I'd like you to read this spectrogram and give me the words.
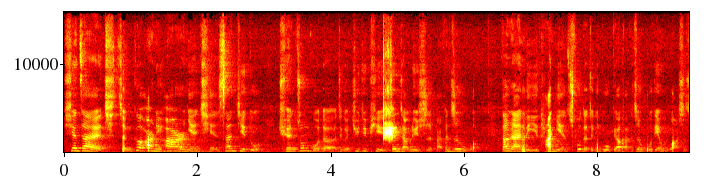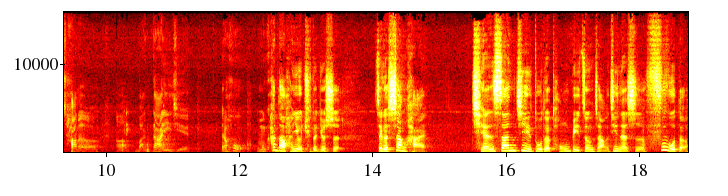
现在整个2022年前三季度，全中国的这个 GDP 增长率是百分之五，当然离他年初的这个目标百分之五点五啊是差了啊蛮大一截。然后我们看到很有趣的就是，这个上海前三季度的同比增长竟然是负的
